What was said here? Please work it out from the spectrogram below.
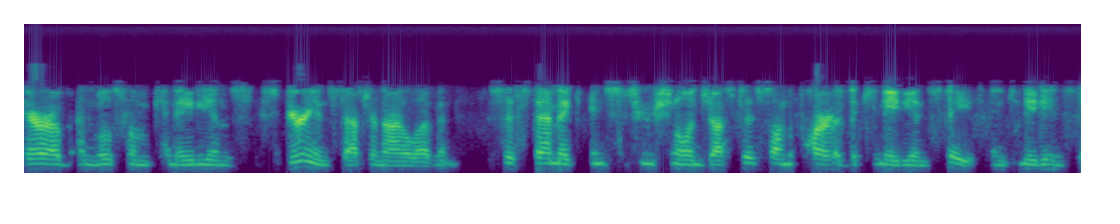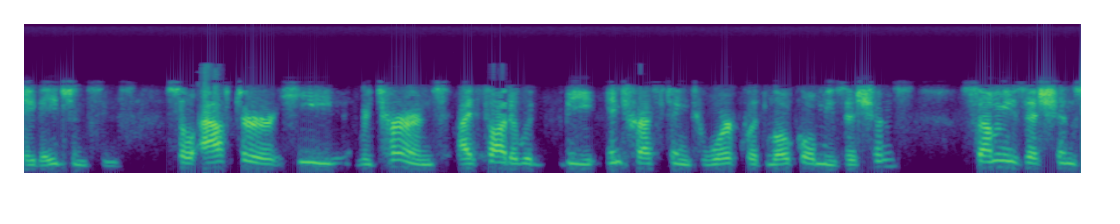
Arab and Muslim Canadians experienced after 9-11. Systemic institutional injustice on the part of the Canadian state and Canadian state agencies. So after he returned, I thought it would be interesting to work with local musicians some musicians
